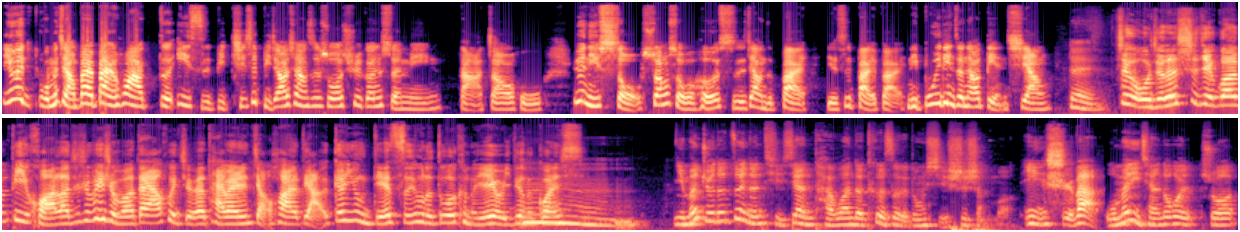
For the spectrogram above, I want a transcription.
因为我们讲拜拜话的意思比其实比较像是说去跟神明打招呼，因为你手双手合十这样子拜也是拜拜，你不一定真的要点香。对，这个我觉得世界观闭环了，就是为什么大家会觉得台湾人讲话嗲，跟用叠词用的多可能也有一定的关系。嗯，你们觉得最能体现台湾的特色的东西是什么？饮食吧，我们以前都会说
